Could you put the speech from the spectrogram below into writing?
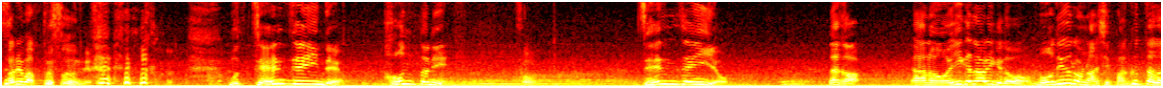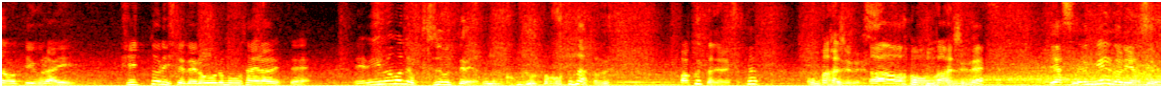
それはプスーンです。もう全然いいんだよ。本当に。そう。全然いいよ。なんかあの言い方悪いけどモデューロの足パクっただろっていうぐらいしっとりしててロールも抑えられてて。今までのプスーンってこんなこんなの。パクったんじゃないですか。オマージュです。ああオマージュね。いやすんげえ乗りやすいでも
